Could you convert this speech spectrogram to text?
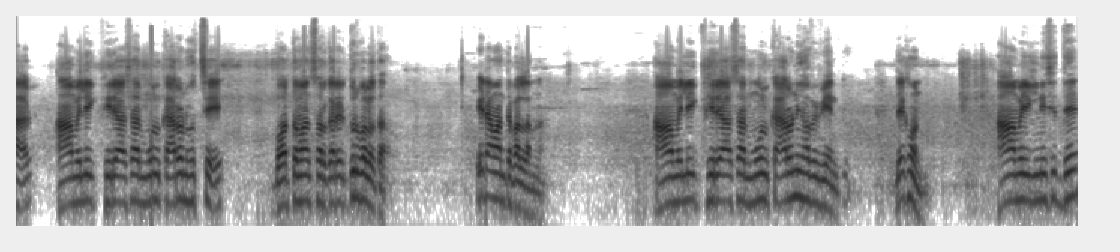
আর আওয়ামী লীগ ফিরে আসার মূল কারণ হচ্ছে বর্তমান সরকারের দুর্বলতা। এটা মানতে পারলাম না। আওয়ামী লীগ ফিরে আসার মূল কারণই হবে বিএনপি। দেখুন, আওয়ামী লীগ নিষিদ্ধে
